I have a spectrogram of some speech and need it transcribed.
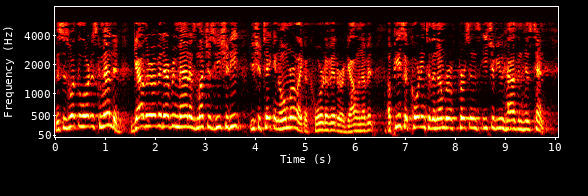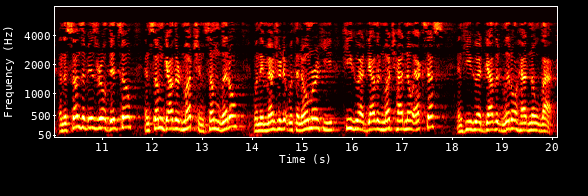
This is what the Lord has commanded. Gather of it every man as much as he should eat. You should take an omer, like a quart of it or a gallon of it, a piece according to the number of persons each of you has in his tent. And the sons of Israel did so, and some gathered much and some little. When they measured it with an omer, he, he who had gathered much had no excess, and he who had gathered little had no lack.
